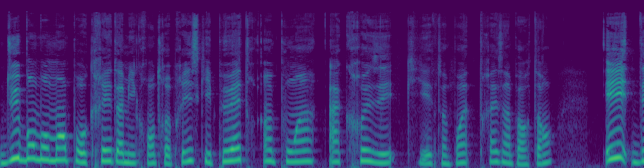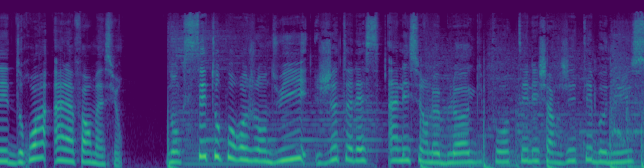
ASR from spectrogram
Du bon moment pour créer ta micro-entreprise qui peut être un point à creuser, qui est un point très important. Et des droits à la formation. Donc c'est tout pour aujourd'hui. Je te laisse aller sur le blog pour télécharger tes bonus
